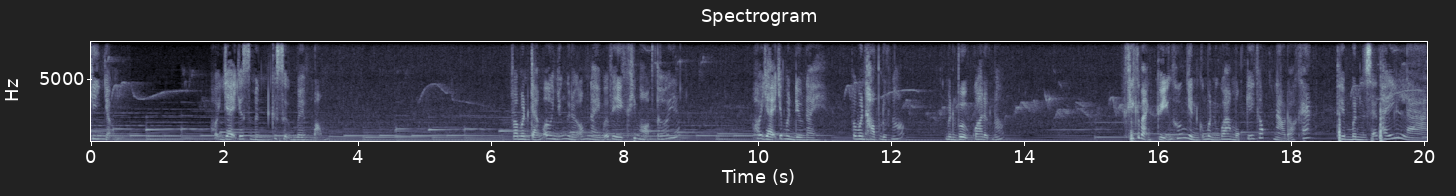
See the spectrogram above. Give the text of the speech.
kiên nhẫn. Họ dạy cho mình cái sự mềm mỏng. Và mình cảm ơn những người đàn ông này bởi vì khi mà họ tới họ dạy cho mình điều này và mình học được nó, mình vượt qua được nó khi các bạn chuyển hướng nhìn của mình qua một cái góc nào đó khác, thì mình sẽ thấy là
